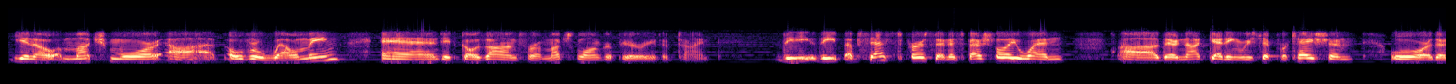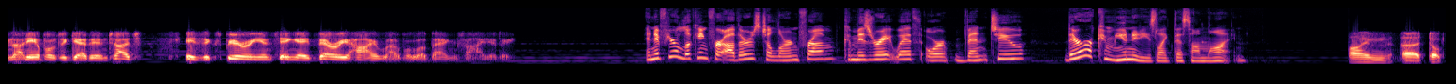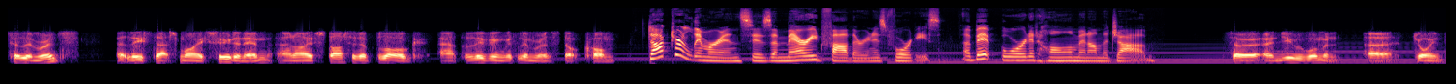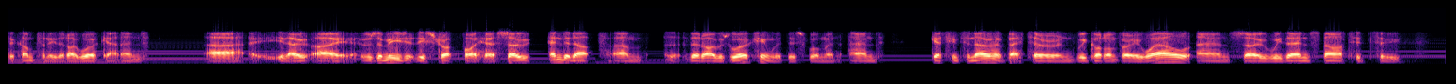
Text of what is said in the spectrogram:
you know, much more uh, overwhelming, and it goes on for a much longer period of time. The the obsessed person, especially when uh, they're not getting reciprocation or they're not able to get in touch, is experiencing a very high level of anxiety. And if you're looking for others to learn from, commiserate with, or vent to, there are communities like this online. I'm uh, Dr. Limerence, at least that's my pseudonym, and I've started a blog at livingwithlimerence.com. Dr. Limerence is a married father in his 40s, a bit bored at home and on the job. So a new woman uh, joined the company that I work at, and uh, you know, I was immediately struck by her. So ended up um, that I was working with this woman and getting to know her better, and we got on very well. And so we then started to,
